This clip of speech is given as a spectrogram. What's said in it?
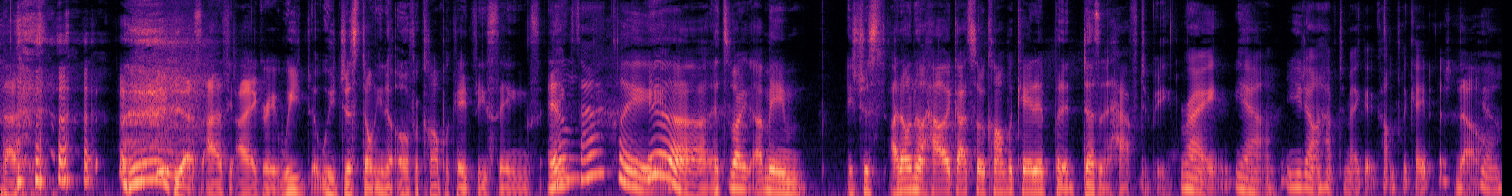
that- yes, I, I agree. We we just don't need to overcomplicate these things. And Exactly. yeah, it's like I mean, it's just I don't know how it got so complicated, but it doesn't have to be. Right. Yeah. You don't have to make it complicated. No. Yeah.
